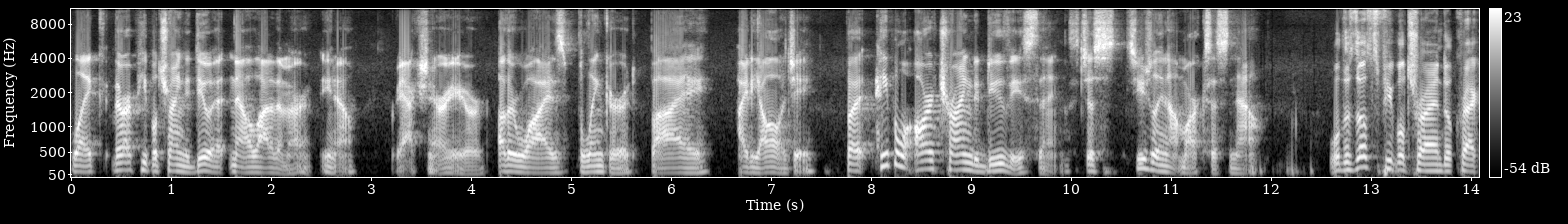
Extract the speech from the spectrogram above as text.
like there are people trying to do it. Now, a lot of them are, you know, reactionary or otherwise blinkered by ideology. But people are trying to do these things. It's Just it's usually not Marxist now. Well, there's also people trying to crack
